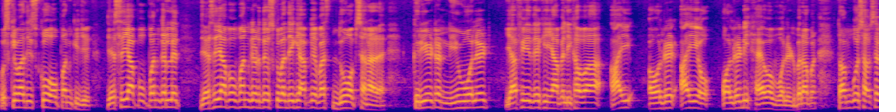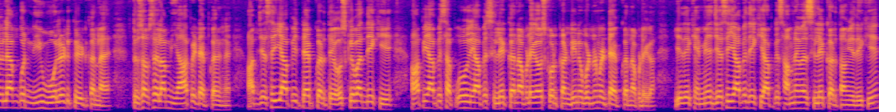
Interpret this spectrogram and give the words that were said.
उसके बाद इसको ओपन कीजिए। जैसे ही आप ओपन कर ले, जैसे ही आप ओपन करते हो, उसके बाद देखिए आपके पास दो ऑप्शन आ रहा है। क्रिएट अ न्यू वॉलेट या फिर देखिए यहाँ पे लिखा हुआ I already I already have a wallet बराबर। तो हमको सबसे पहले हमको न्यू वॉलेट क्रिएट करना है। तो सबसे पहले हम यहाँ पे टैप करेंगे। आप जैसे ही यहाँ पे टैप करते हैं, उसके बाद देखिए, आप यहाँ पे सबको यहाँ पे सिलेक्ट करना पड़ेगा, उसको कंटिन्यू बटन पर टैप करना पड़ेगा। ये देखिए, मैं जैसे यहाँ पे देखिए, आपके सामने मैं सिलेक्ट करता हूँ, ये देखिए।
